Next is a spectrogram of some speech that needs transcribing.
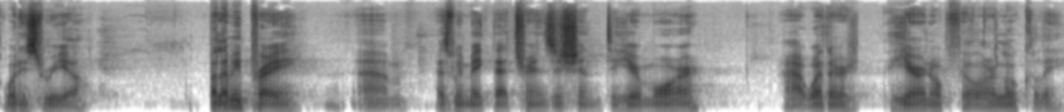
what is real. But let me pray um, as we make that transition to hear more, uh, whether here in Oakville or locally.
